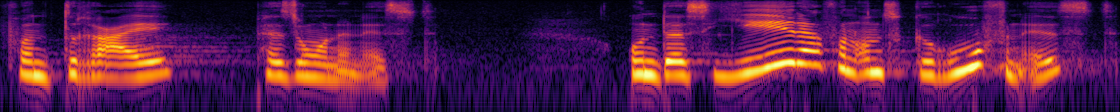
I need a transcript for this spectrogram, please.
von drei Personen ist. Und dass jeder von uns gerufen ist,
